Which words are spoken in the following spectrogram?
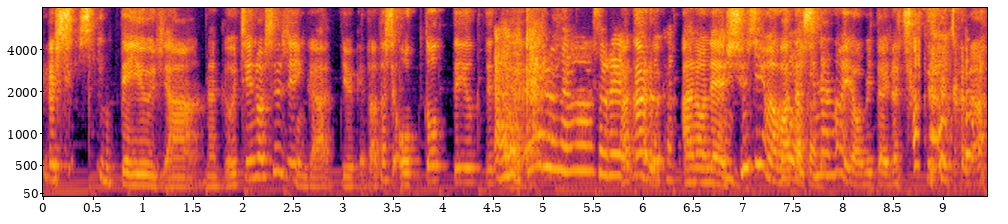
る。主人って言うじゃん。なんか、うちの主人がって言うけど、私、夫って言ってて。あ、わかるな、それ。わかる？あのね、うん、主人は私なのよ、みたいになっちゃってるから。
